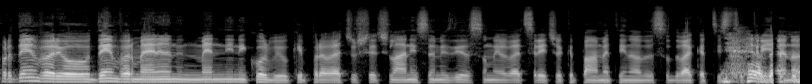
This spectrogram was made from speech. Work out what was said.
pri Denverju, Denver meni men ni nikoli bil, ki preveč všeč. Lani se mi zdi, da so imeli več sreče, kot pameti, no, da so dvakrat tisti tri ena.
